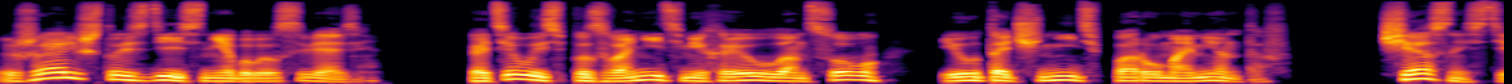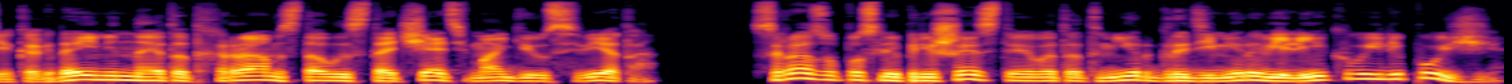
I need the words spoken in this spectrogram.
Жаль, что здесь не было связи. Хотелось позвонить Михаилу Ланцову и уточнить пару моментов. В частности, когда именно этот храм стал источать магию света. Сразу после пришествия в этот мир Градимира Великого или позже.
